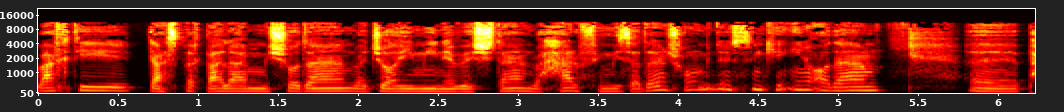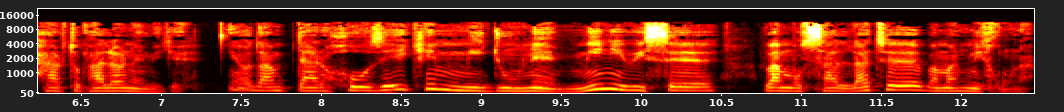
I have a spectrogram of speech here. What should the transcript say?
وقتی دست به قلم می شدن و جایی می نوشتن و حرفی می زدن شما می دونستین که این آدم پرت و پلا نمیگه. این آدم در حوزه‌ای که می‌دونه می نویسه و مسلطه و من می‌خونم.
